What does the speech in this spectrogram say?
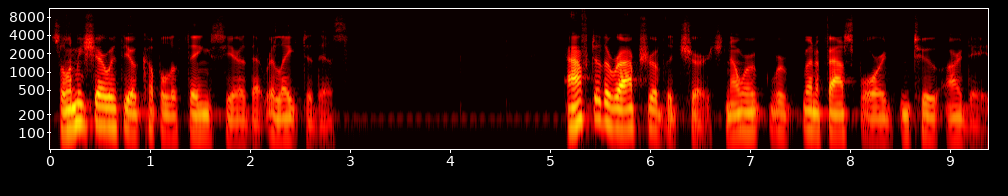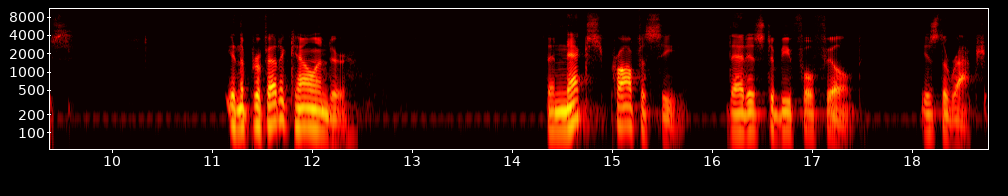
So let me share with you a couple of things here that relate to this after the rapture of the church, now we're, we're going to fast forward into our days. In the prophetic calendar, the next prophecy that is to be fulfilled is the rapture.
